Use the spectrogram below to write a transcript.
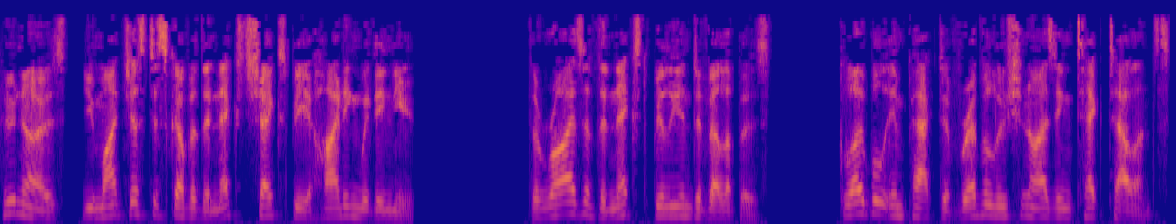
Who knows, you might just discover the next Shakespeare hiding within you. The rise of the next billion developers. Global impact of revolutionizing tech talents.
